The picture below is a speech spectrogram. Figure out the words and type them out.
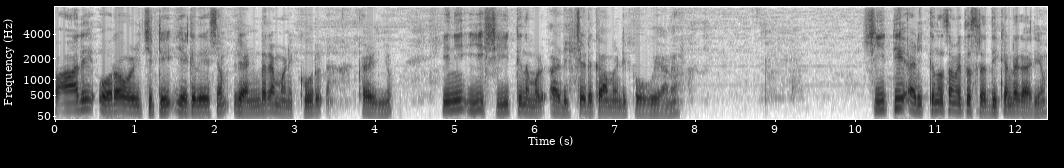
പാൽ ഉറ ഒഴിച്ചിട്ട് ഏകദേശം രണ്ടര മണിക്കൂർ കഴിഞ്ഞു. ഇനി ഈ ഷീറ്റ് നമ്മൾ അടിച്ചെടുക്കാൻ വേണ്ടി പോവുകയാണ്. ഷീറ്റ് അടിക്കുന്ന സമയത്ത് ശ്രദ്ധിക്കേണ്ട കാര്യം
